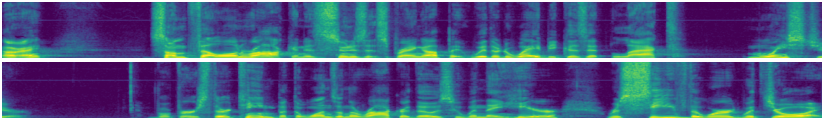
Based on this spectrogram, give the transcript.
All right. Some fell on rock, and as soon as it sprang up, it withered away because it lacked moisture. Verse 13, but the ones on the rock are those who, when they hear, receive the word with joy.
